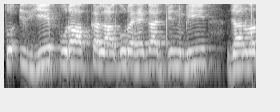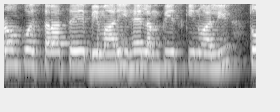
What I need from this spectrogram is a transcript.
तो ये पूरा आपका लागू रहेगा, जिन भी जानवरों को इस तरह से बीमारी है, लंपी स्किन वाली तो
